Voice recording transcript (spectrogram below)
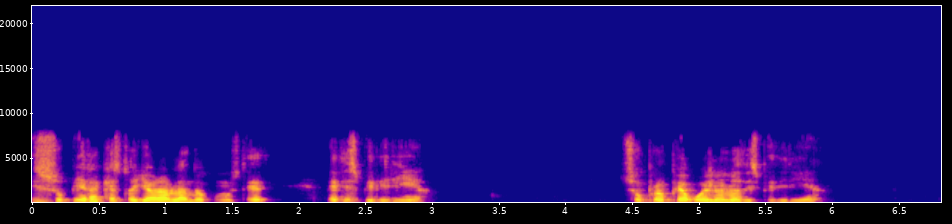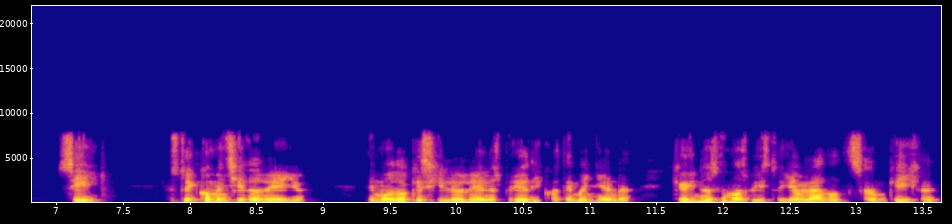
y si supiera que estoy ahora hablando con usted, me despediría. ¿Su propio abuelo lo despediría? Sí, estoy convencido de ello, de modo que si lo lee en los periódicos de mañana, que hoy nos hemos visto y hablado de Sam Cahill,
